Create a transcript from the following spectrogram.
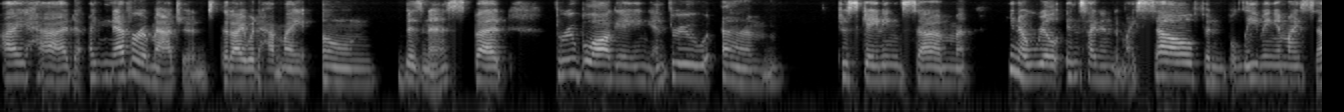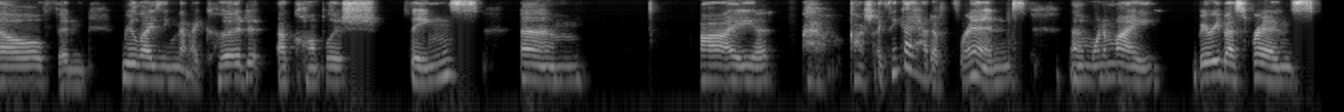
I had I never imagined that I would have my own business, but through blogging and through um, just gaining some you know real insight into myself and believing in myself and realizing that I could accomplish things um, I, oh gosh, I think I had a friend, um, one of my very best friends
